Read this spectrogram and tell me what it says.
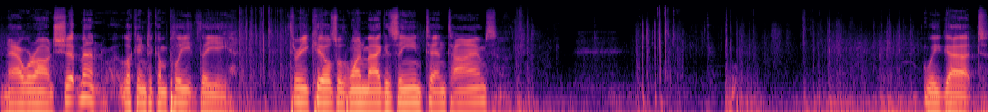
Now we're on shipment, looking to complete the three kills with one magazine 10 times. we got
